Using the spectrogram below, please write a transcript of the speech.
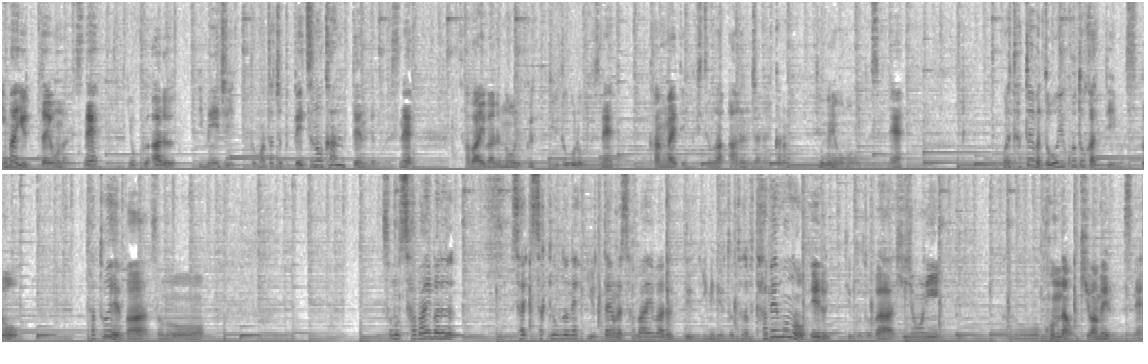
今言ったようなですねよくあるイメージとまたちょっと別の観点でもですねサバイバル能力っていうところをですね考えていく必要があるんじゃないかなっていうふうに思うんですよね。これ例えばどういうことかって言いますと例えばそのそのサバイバル先ほどね言ったようなサバイバルっていう意味で言うと例えば食べ物を得るっていうことが非常にあの困難を極めるんですね。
